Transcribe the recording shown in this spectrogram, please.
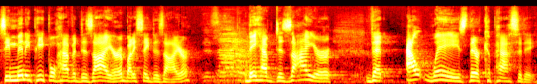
See, many people have a desire. Everybody say desire. desire. They have desire that outweighs their capacity.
